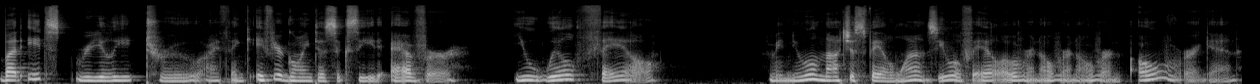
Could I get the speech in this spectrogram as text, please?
But it's really true. I think if you're going to succeed ever, you will fail. I mean, you will not just fail once, you will fail over and over and over and over again.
